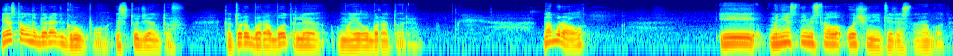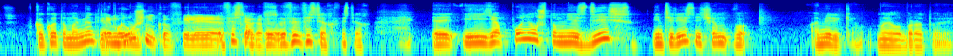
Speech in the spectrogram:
Я стал набирать группу из студентов, которые бы работали в моей лаборатории. Набрал. И мне с ними стало очень интересно работать. Какой-то момент я МГУшников понял... или физтех, физтех. Э, и я понял, что мне здесь интереснее, чем в Америке, в моей лаборатории.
